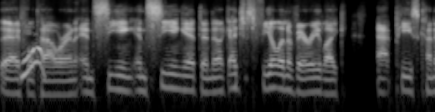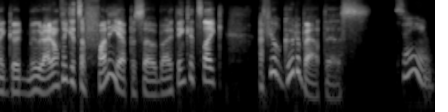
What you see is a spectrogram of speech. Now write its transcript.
the Eiffel Yeah. Tower and, and seeing and seeing it and like I just feel in a very like at peace kind of good mood. I don't think it's a funny episode, but I think it's like I feel good about this. Same.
